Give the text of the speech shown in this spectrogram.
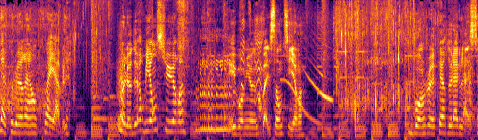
La couleur est incroyable. Mais l'odeur, bien sûr. Il vaut mieux ne pas le sentir. Bon, je vais faire de la glace.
